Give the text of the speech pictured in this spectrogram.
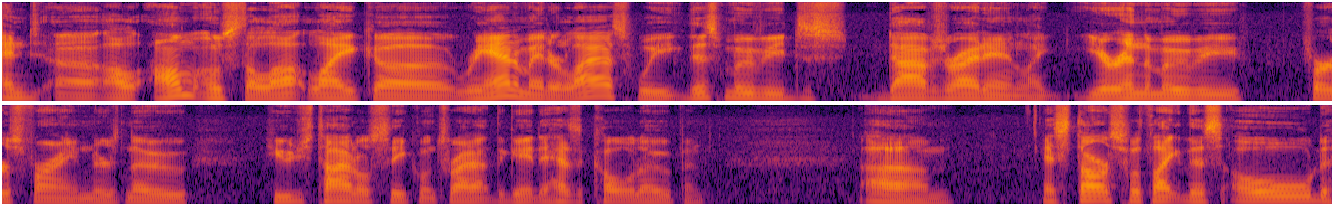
and uh, almost a lot like uh, Reanimator last week. This movie just dives right in. Like you're in the movie first frame. There's no huge title sequence right out the gate. It has a cold open. Um, it starts with like this old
